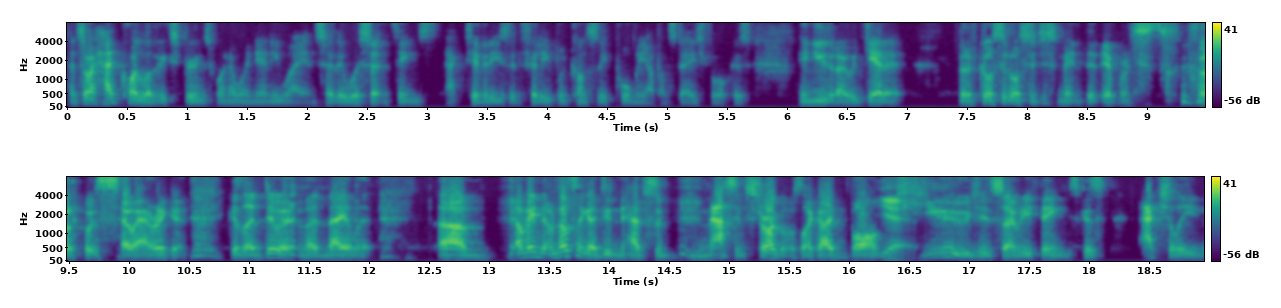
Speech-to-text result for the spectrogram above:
and so I had quite a lot of experience when I went anyway. And so there were certain things, activities that Philippe would constantly pull me up on stage for because he knew that I would get it. But of course, it also just meant that everyone just thought I was so arrogant because I'd do it and I'd nail it. Um, I mean, I'm not saying I didn't have some massive struggles. Like I bombed Yeah. huge in so many things because actually,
